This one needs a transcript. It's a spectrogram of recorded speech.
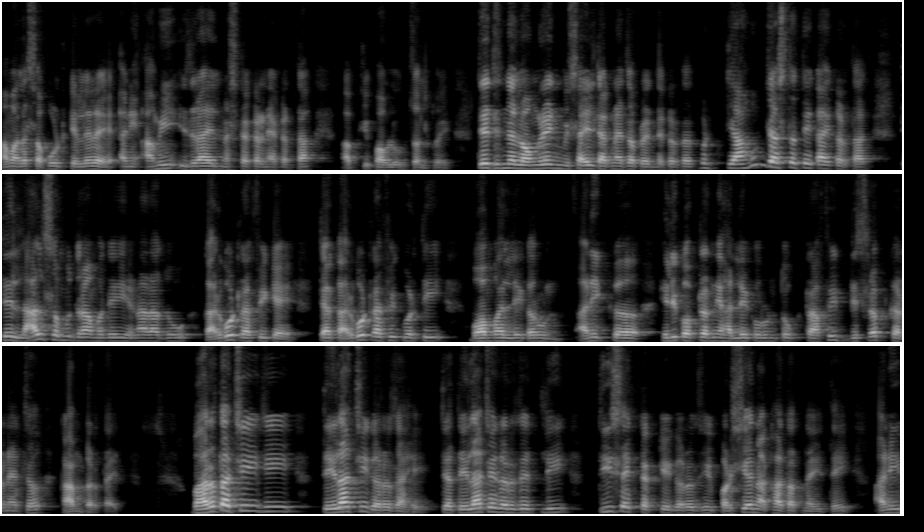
आम्हाला सपोर्ट केलेला आहे आणि आम्ही इस्रायल नष्ट करण्याकरता आपली पावलं उचलतोय ते तिथनं लॉंग रेंज मिसाईल टाकण्याचा प्रयत्न करतात. पण त्याहून जास्त ते काय करतात? ते लाल समुद्रामध्ये येणारा जो कार्गो ट्रॅफिक आहे त्या कार्गो ट्रॅफिकवरती बॉम्ब हल्ले करून अनेक हेलिकॉप्टरने हल्ले करून तो ट्रॅफिक डिस्टर्ब करण्याचं काम करतायत. भारताची जी तेलाची गरज आहे त्या तेलाच्या गरजेतली तीस एक टक्के गरज ही पर्शियन आखातातनं येते आणि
